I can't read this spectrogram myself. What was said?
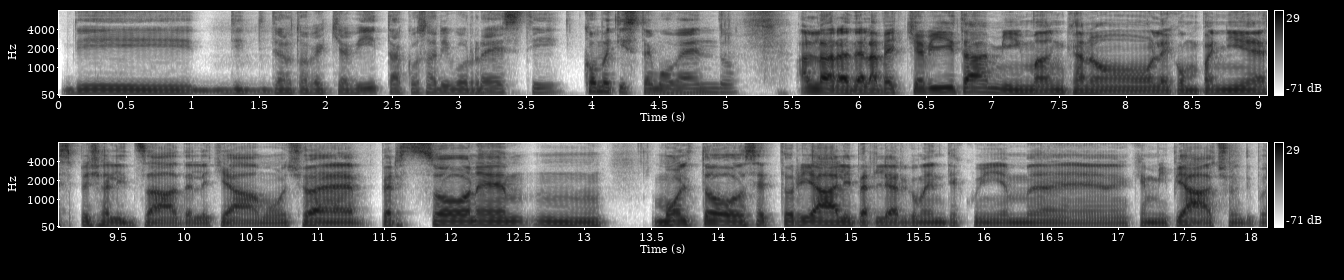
di, di- della tua vecchia vita? Cosa rivorresti? Come ti stai muovendo? Allora, della vecchia vita mi mancano le compagnie specializzate, le chiamo, cioè persone mh, molto settoriali per gli argomenti a cui me- che mi piacciono, tipo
